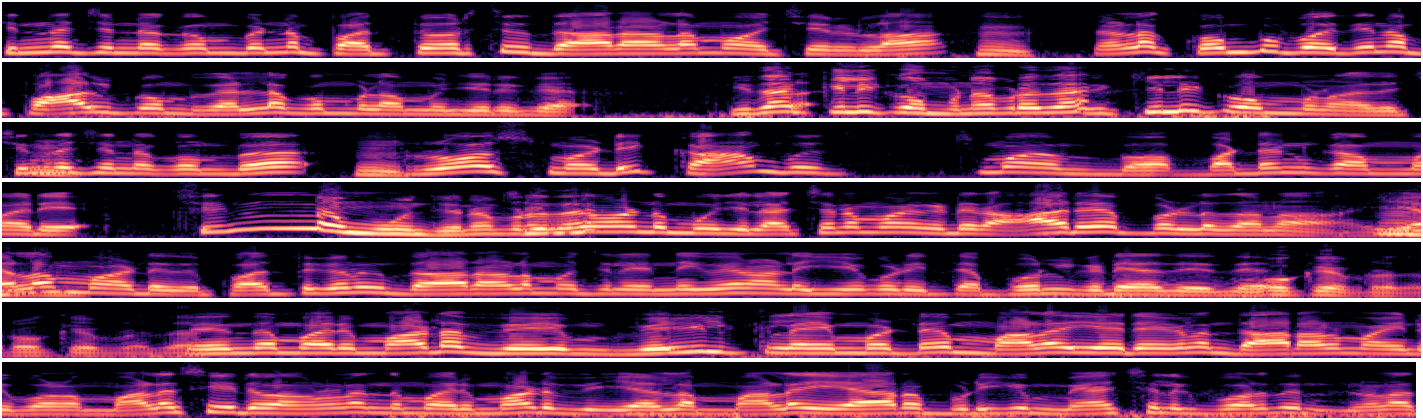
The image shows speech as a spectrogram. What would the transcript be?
சின்ன சின்ன கொம்பு இன்னும் பத்து வருஷத்துக்கு தாராளமா வச்சிருக்கலாம். நல்லா கொம்பு பார்த்தீங்கன்னா பால் கொம்பு வெள்ளை கொம்புல அமைஞ்சிருக்கு. இதான் கிளிக்கோம் என்ன பிரதர் கிளி கொம்புனா அது சின்ன சின்ன கொம்பு. ரோஸ் மடி காம்பு சும்மா பட்டன் காம்பு மாதிரி. சின்ன மூஞ்சி சின்னோண்டு மூஞ்சி லட்சணமான கிடையாது. ஆறே பல்லு தானா? இளம் மாடு இது. பத்து கணக்கு தாராளமா வச்சுல இன்னைக்கு வேணும் நாளைக்கு ஈயக்கூடிய பொருள் கிடையாது இது. ஓகே பிரதர் ஓகே பிரதர் இந்த மாதிரி மாடை வெய் வெயில் கிளைமேட்டு மலை ஏரியாக்கெல்லாம் தாராளமாக வாங்கிட்டு போகலாம். மலை சைடு வாங்கலாம் இந்த மாதிரி மாடு எல்லாம் மலை ஏற பிடிக்கும். மேய்ச்சலுக்கு போகிறது நல்லா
